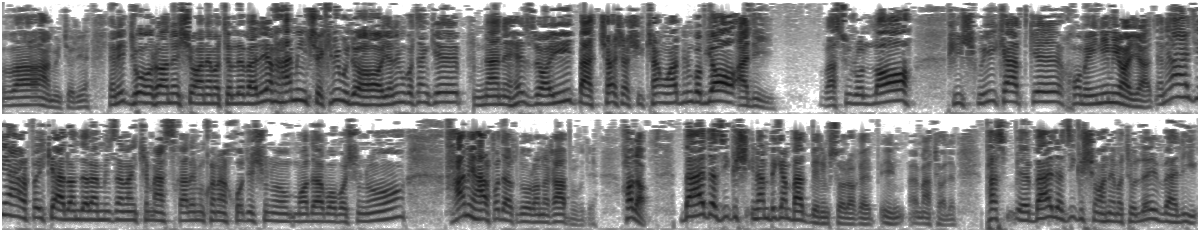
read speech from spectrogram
و همینطوریه. یعنی دوران شاه نعمت ولی هم همین شکلی بوده ها. یعنی می‌گفتن که ننه زایید بچه‌ش از شکم اومد بیرون گفت یا علی رسول الله پیشگویی کرد که خمینی میآید. یعنی از این حرفایی که الان دارن می‌زنن که مسخره می‌کنن خودشون و مادر باباشونو همین حرفا در دوران قبل بوده. حالا بعد از اینکه اینم بگم بعد بریم سراغ این مطالب. پس بعد از اینکه شاه نعمت الله ولی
